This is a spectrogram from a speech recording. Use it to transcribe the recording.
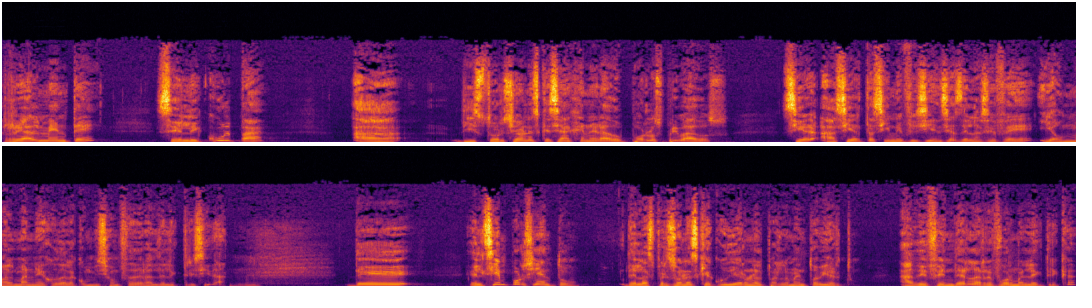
realmente se le culpa a distorsiones que se han generado por los privados a ciertas ineficiencias de la CFE y a un mal manejo de la Comisión Federal de Electricidad. De el 100% de las personas que acudieron al Parlamento abierto a defender la reforma eléctrica,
